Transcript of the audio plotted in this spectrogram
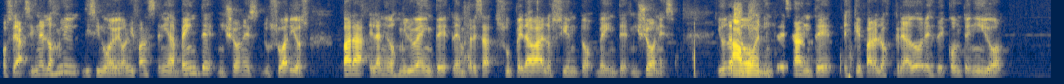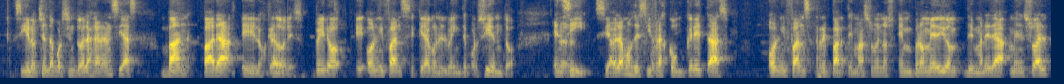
O sea, si en el 2019 OnlyFans tenía 20 millones de usuarios, para el año 2020 la empresa superaba los 120 millones. Y un dato ah, interesante es que para los creadores de contenido, si el 80% de las ganancias van para eh, los creadores, pero eh, OnlyFans se queda con el 20%. En sí, si hablamos de cifras concretas, OnlyFans reparte más o menos en promedio de manera mensual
